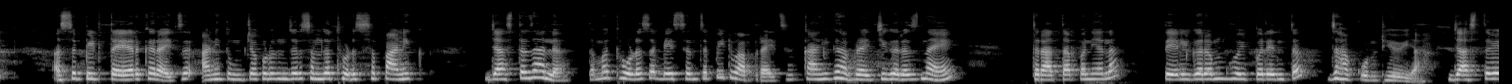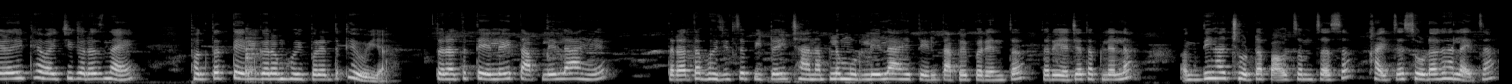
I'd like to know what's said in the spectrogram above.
असं पीठ तयार करायचं. आणि तुमच्याकडून जर समजा थोडंसं पाणी जास्त झालं तर मग थोडंसं बेसनचं पीठ वापरायचं. काही घाबरायची गरज नाही. तर आता आपण याला तेल गरम होईपर्यंत झाकून ठेवूया. जास्त वेळही ठेवायची गरज नाही. फक्त तेल गरम होईपर्यंत ठेवूया. तर आता तेलही तापलेलं आहे. तर आता भजीचं पीठही छान आपलं मुरलेलं आहे तेल तापेपर्यंत. तर याच्यात आपल्याला अगदी हा छोटा पाव चमचा असा खायचा सोडा घालायचा.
